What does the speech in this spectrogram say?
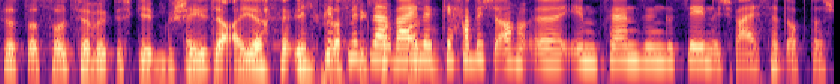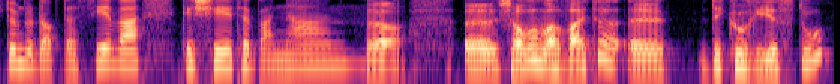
das, das soll es ja wirklich geben. Geschälte Eier in Es gibt mittlerweile, habe ich auch äh, im Fernsehen gesehen, ich weiß nicht, ob das stimmt oder ob das hier war, geschälte Bananen. Ja. Äh, schauen wir mal weiter. Äh, dekorierst du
